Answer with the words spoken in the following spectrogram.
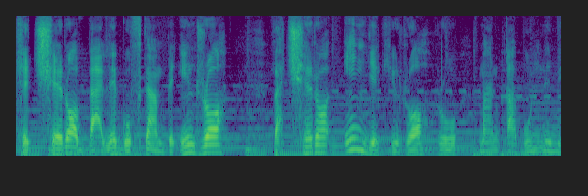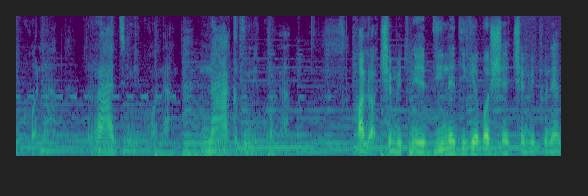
که چرا بله گفتم به این راه و چرا این یکی راه رو من قبول نمی‌کنم رد می‌کنم نقد می‌کنم. حالا چه می‌تونه دین دیگه باشه؟ چه می‌تونه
